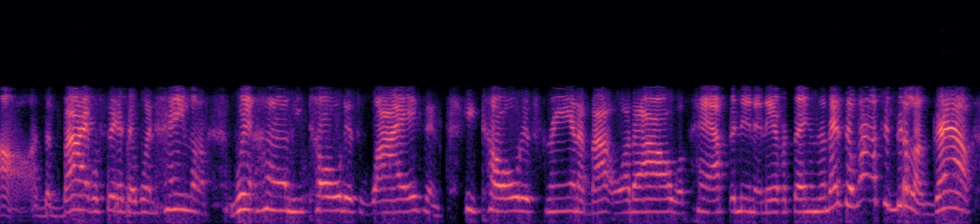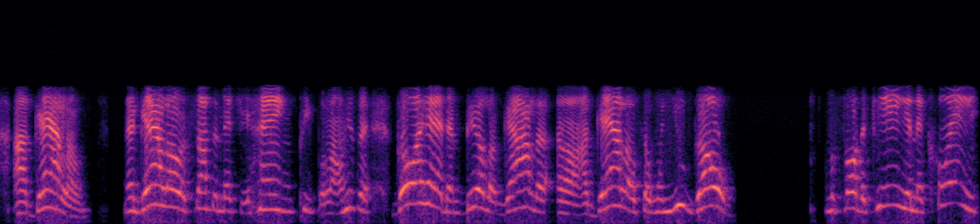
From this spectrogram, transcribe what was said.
Uh, the Bible says that when Haman went home, he told his wife and he told his friend about what all was happening and everything. And they said, why don't you build a, gal- a gallows? A gallows is something that you hang people on. He said, go ahead and build a gallows, uh, a gallows so when you go before the king and the queen,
